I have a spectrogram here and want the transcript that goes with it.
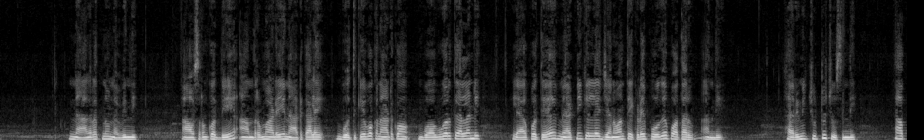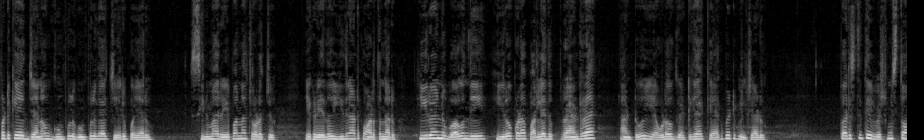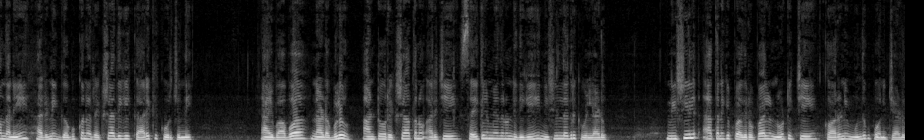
నాగరత్నం నవ్వింది. అవసరం కొద్దీ అందరం ఆడే నాటకాలే. బొతికే ఒక నాటకం. బాబుగారు వెళ్ళండి. లేకపోతే మ్యాట్నీకెళ్ళే జనమంతా ఇక్కడే పోగే పోతారు అంది. హరిణి చుట్టూ చూసింది. అప్పటికే జనం గుంపులు గుంపులుగా చేరిపోయారు. సినిమా రేపన్నా చూడొచ్చు. ఇక్కడ ఏదో ఈది నాటకం ఆడుతున్నారు. హీరోయిన్ బాగుంది. హీరో కూడా పర్లేదు. రాండ్రా అంటూ ఎవడో గట్టిగా కేకపెట్టి పిలిచాడు. పరిస్థితి విషమిస్తోందని హరిణి గబుక్కున రిక్షా దిగి కారెక్కి కూర్చుంది. ఆయ్ బాబా నా డబ్బులు అంటూ రిక్షా అతను అరిచి సైకిల్ మీద నుండి దిగి నిషీల్ దగ్గరికి వెళ్ళాడు. నిషీల్ అతనికి పది రూపాయలు నోటిచ్చి కారుని ముందుకు పోనిచ్చాడు.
